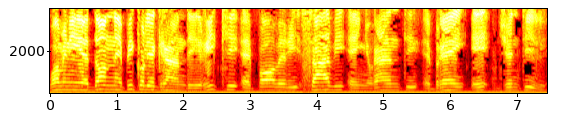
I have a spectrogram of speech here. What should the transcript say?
uomini e donne, piccoli e grandi, ricchi e poveri, savi e ignoranti, ebrei e gentili,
